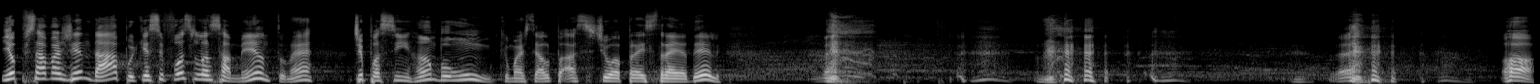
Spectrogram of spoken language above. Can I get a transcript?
E eu precisava agendar, porque se fosse lançamento, né? Tipo assim, Rambo 1, que o Marcelo assistiu a pré-estreia dele. ó,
